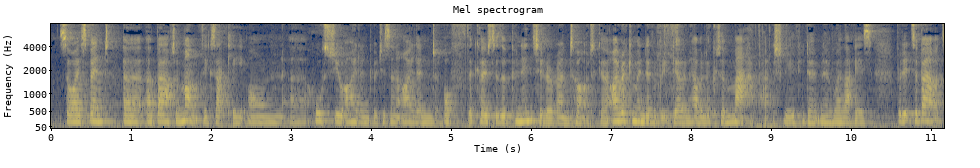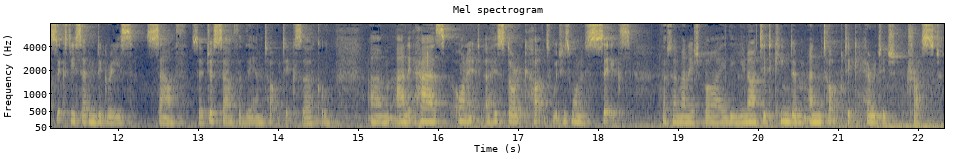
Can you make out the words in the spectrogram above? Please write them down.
So I spent uh, about a month exactly on uh, Horseshoe Island, which is an island off the coast of the peninsula of Antarctica. I recommend everybody go and have a look at a map, actually, if you don't know where that is. But it's about 67 degrees south, so just south of the Antarctic Circle. Um, and it has on it a historic hut, which is one of six that are managed by the United Kingdom Antarctic Heritage Trust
